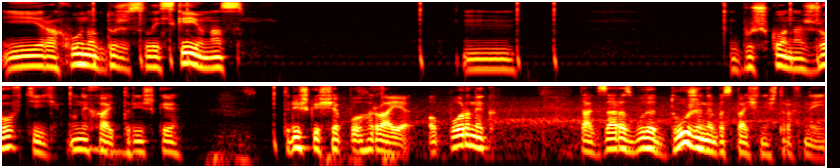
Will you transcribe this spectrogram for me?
І рахунок дуже слизький у нас. Бушко на жовтій. Ну, нехай трішки. Трішки ще пограє опорник. Так, зараз буде дуже небезпечний штрафний.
